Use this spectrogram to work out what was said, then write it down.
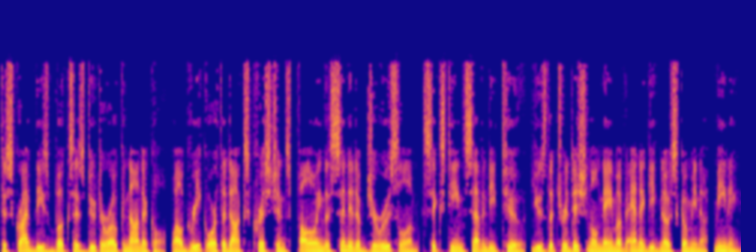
describe these books as deuterocanonical, while Greek Orthodox Christians, following the Synod of Jerusalem 1672, use the traditional name of Anagignoskomena, meaning,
